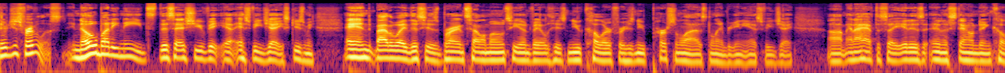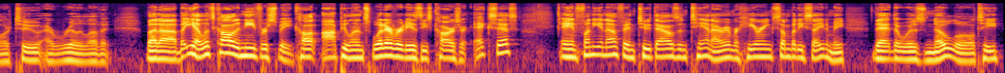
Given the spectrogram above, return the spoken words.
they're just frivolous. Nobody needs this SUV uh, SVJ, excuse me. And by the way, this is Brian Salamones. He unveiled his new color for his new personalized Lamborghini SVJ. Um, and I have to say, it is an astounding color too. I really love it. But uh, but yeah, let's call it a need for speed. Call it opulence, whatever it is. These cars are excess. And funny enough, in 2010, I remember hearing somebody say to me that there was no loyalty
